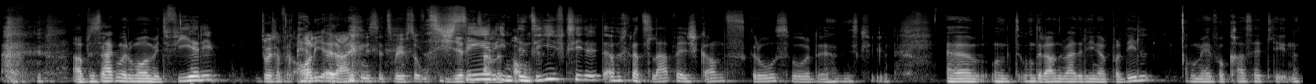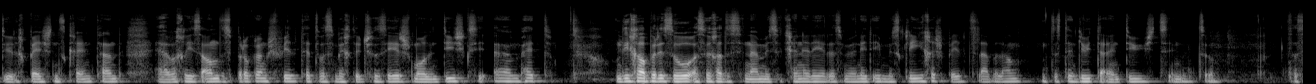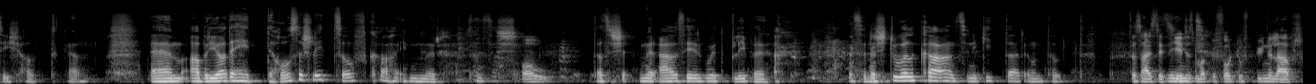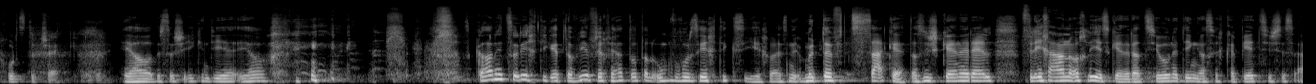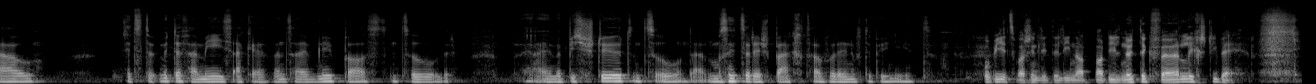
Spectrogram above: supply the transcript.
Aber sagen wir mal mit vier Du hast einfach alle Ereignisse zwölf so auf Es war sehr intensiv gewesen, dort. Einfach das Leben ist ganz gross geworden, habe ich das Gefühl. Ähm, und unter anderem auch Lina Pardil, wo wir von Kassettli natürlich bestens kennt haben, er ein, ein anderes Programm gespielt hat, was mich dort schon sehr mal enttäuscht ähm, hat. Und ich aber so, also ich habe das dann auch kennenlernen, dass man nicht immer das Gleiche spielt, das Leben lang. Und dass dann die Leute auch enttäuscht sind und so. Das ist halt, gell. Ähm, aber ja, der hat den Hosenschlitz oft gehabt, immer. Das ist, oh. Das ist mir auch sehr gut geblieben. so einen Stuhl und so eine Gitarre und halt das heißt jetzt Wind. jedes Mal, bevor du auf die Bühne laufst, kurz der Check, oder? Ja, oder sonst irgendwie, ja. gar nicht so richtig etabliert. Vielleicht war ich total unvorsichtig. Ich weiß nicht. Man dürfte es sagen. Das ist generell vielleicht auch noch ein, ein Generationending. Also ich glaube, jetzt ist es auch... Jetzt, man darf auch mehr sagen, wenn es einem nicht passt und so. Oder einem etwas stört und so. Und man muss nicht so Respekt haben vor denen auf der Bühne. Und so. Wobei jetzt wahrscheinlich der Linard Bardil nicht der gefährlichste wäre.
